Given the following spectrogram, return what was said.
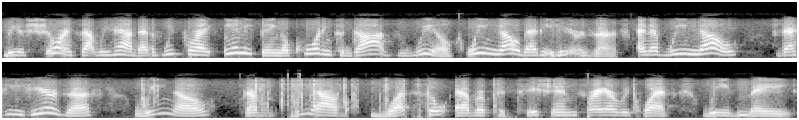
the assurance that we have that if we pray anything according to God's will, we know that He hears us. And if we know that He hears us, we know we have whatsoever petitions, prayer requests we've made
